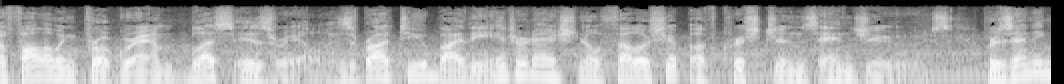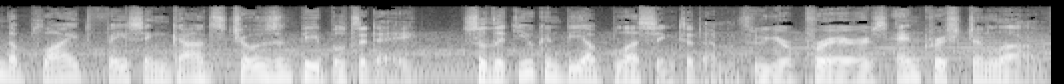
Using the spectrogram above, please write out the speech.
The following program, Bless Israel, is brought to you by the International Fellowship of Christians and Jews, presenting the plight facing God's chosen people today so that you can be a blessing to them through your prayers and Christian love.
